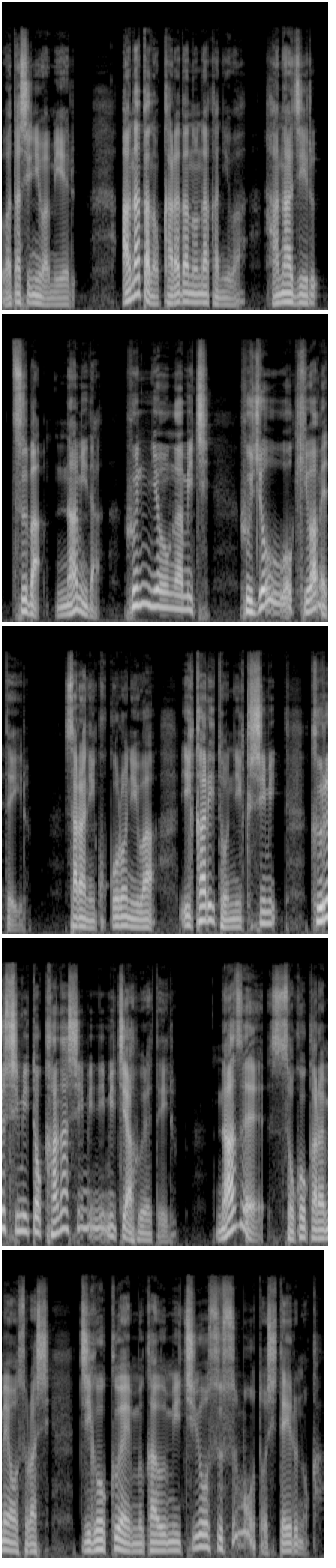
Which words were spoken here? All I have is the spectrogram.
私には見える。あなたの体の中には鼻汁、唾、涙、糞尿が満ち、不浄を極めている。さらに心には怒りと憎しみ、苦しみと悲しみに満ち溢れている。なぜそこから目をそらし、地獄へ向かう道を進もうとしているのか。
